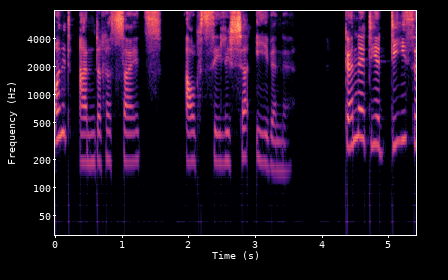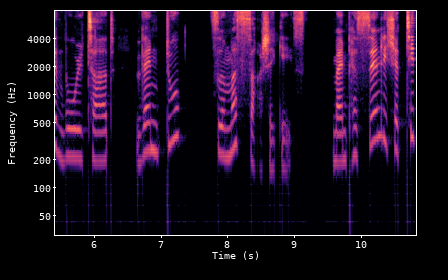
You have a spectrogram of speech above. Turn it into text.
und andererseits auf seelischer Ebene. Gönne dir diese Wohltat, wenn du zur Massage gehst. Mein persönlicher Tipp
